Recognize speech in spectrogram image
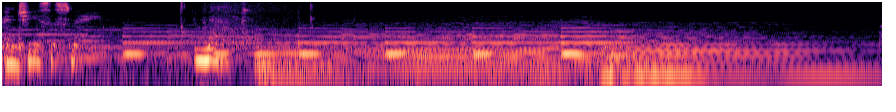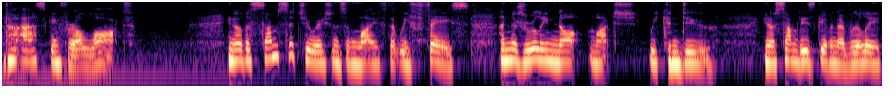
In Jesus' name, amen. They're not asking for a lot. You know, there's some situations in life that we face, and there's really not much we can do. You know, somebody's given a really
